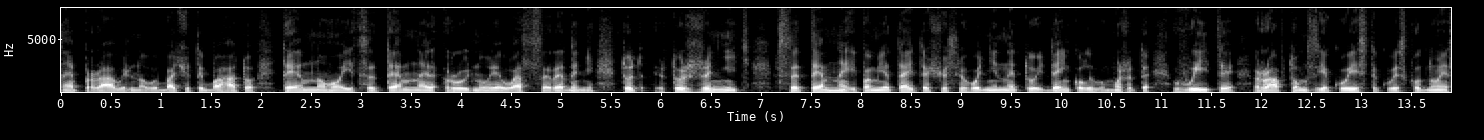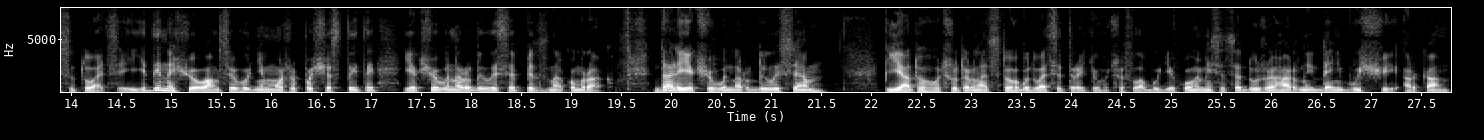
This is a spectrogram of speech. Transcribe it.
неправильно, ви бачите багато темного, і це темне руйнує вас всередині. Тут, тож женіть все темне і пам'ятайте, що сьогодні не той день, коли ви можете вийти раптом з якоїсь такої складної ситуації. Єдине, що вам сьогодні може пощастити, якщо ви народилися під знаком рак. Далі, якщо ви народилися. 5, 14 або 23 числа будь-якого місяця дуже гарний день, вищий аркан.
